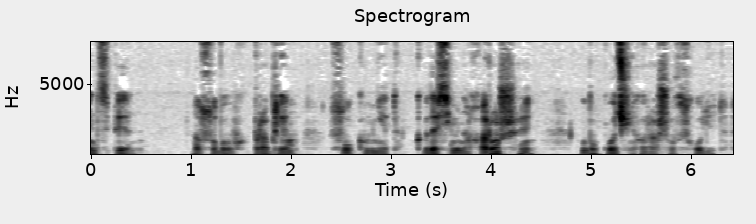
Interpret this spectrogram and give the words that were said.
Принципе, особых проблем с луком нет. Когда семена хорошие, лук очень хорошо всходит.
